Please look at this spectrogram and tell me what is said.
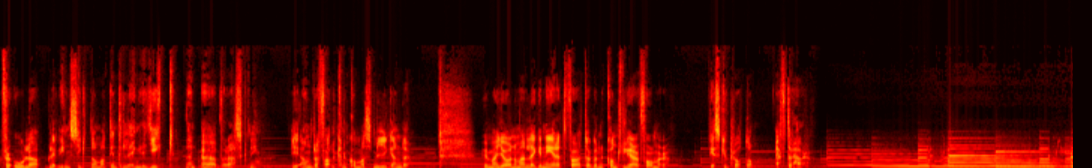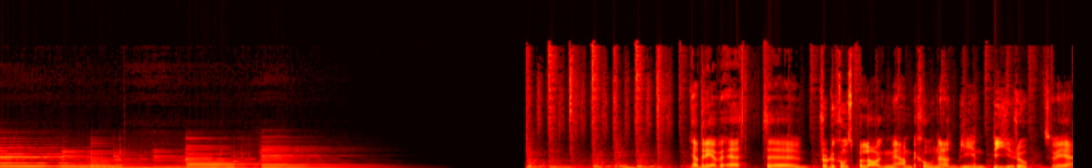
För Ola blev insikten om att det inte längre gick en överraskning. I andra fall kan det komma smygande. Hur man gör när man lägger ner ett företag under kontrollerade former, det ska vi prata om efter det här. Jag drev ett eh, produktionsbolag med ambitioner att bli en byrå. Så vi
